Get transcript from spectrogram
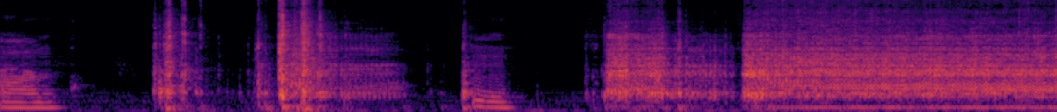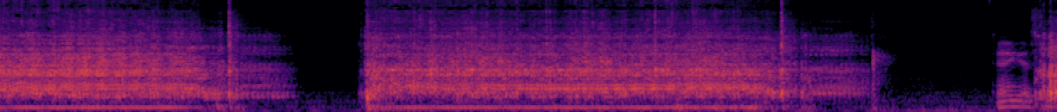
Um. Hmm. Okay, guess what?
